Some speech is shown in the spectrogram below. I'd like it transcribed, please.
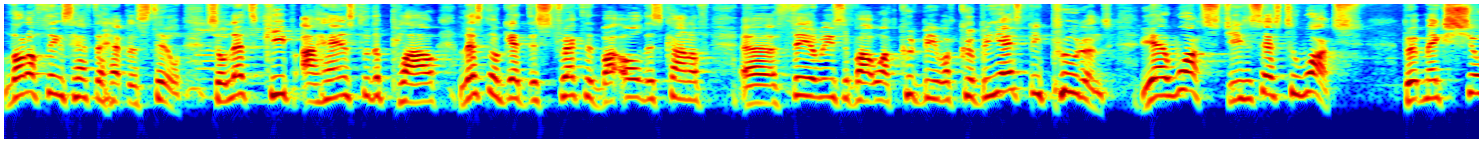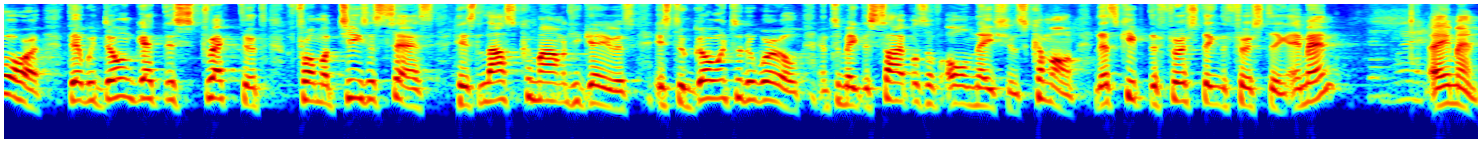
A lot of things have to happen still. So let's keep our hands to the plow. Let's not get distracted by all this kind of uh, theories about what could be, what could be. Yes, be prudent. Yeah, watch. Jesus says to watch. But make sure that we don't get distracted from what Jesus says. His last commandment he gave us is to go into the world and to make disciples of all nations. Come on, let's keep the first thing the first thing. Amen? Amen.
